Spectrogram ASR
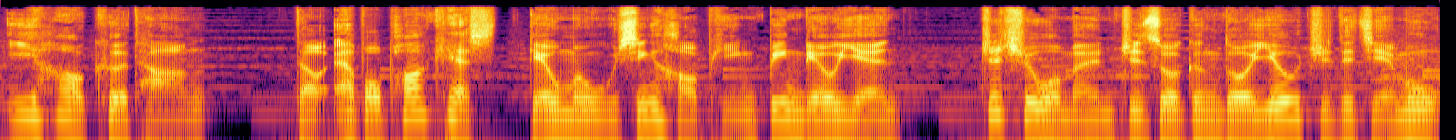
一号课堂”，到 Apple Podcast 给我们五星好评并留言，支持我们制作更多优质的节目。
